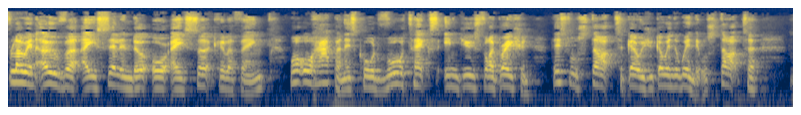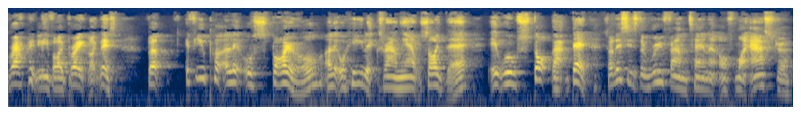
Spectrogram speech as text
flowing over a cylinder or a circular thing, what will happen is called vortex induced vibration. This will start to go as you go in the wind. It will start to rapidly vibrate like this. But if you put a little spiral, a little helix around the outside there, it will stop that dead. So this is the roof antenna of my Astra.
